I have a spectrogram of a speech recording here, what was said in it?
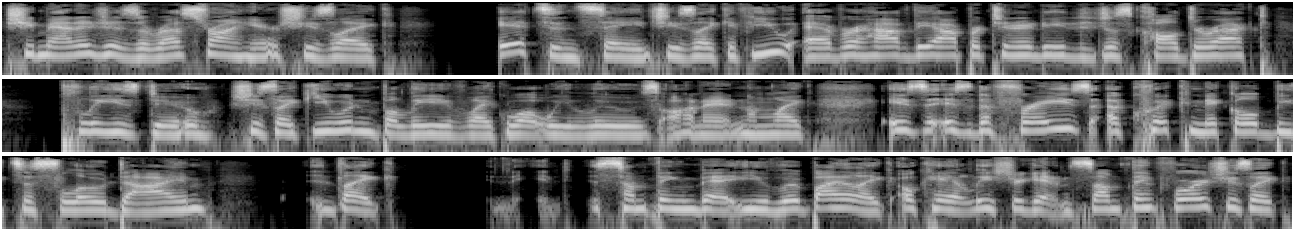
she manages a restaurant here. She's like, it's insane. She's like, if you ever have the opportunity to just call direct, please do. She's like, you wouldn't believe like what we lose on it. And I'm like, is is the phrase a quick nickel beats a slow dime like something that you live by? Like, okay, at least you're getting something for it. She's like,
